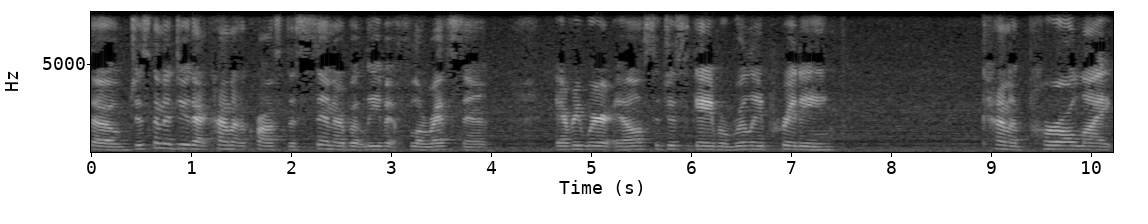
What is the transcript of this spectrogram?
So just gonna do that kind of across the center, but leave it fluorescent. Everywhere else, it just gave a really pretty kind of pearl-like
